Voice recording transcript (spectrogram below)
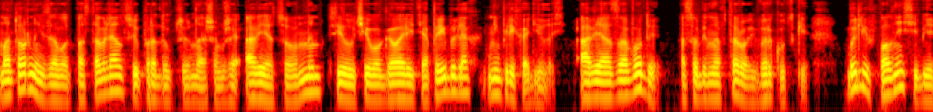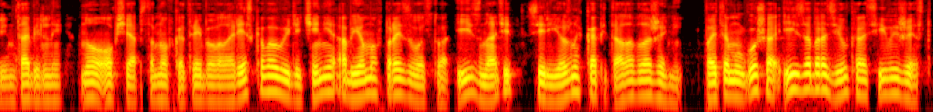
Моторный завод поставлял всю продукцию нашим же авиационным, в силу чего говорить о прибылях не приходилось. Авиазаводы, особенно второй в Иркутске, были вполне себе рентабельны, но общая обстановка требовала резкого увеличения объемов производства и, значит, серьезных капиталовложений. Поэтому Гоша и изобразил красивый жест.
